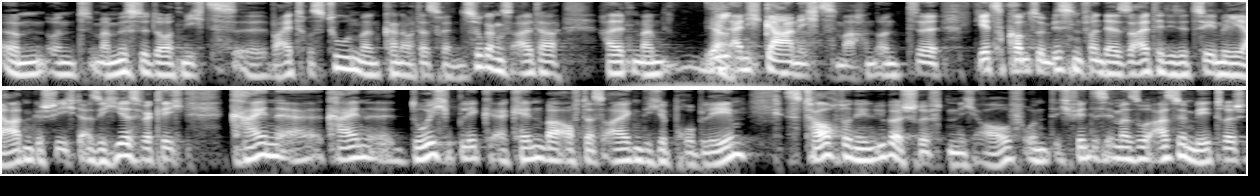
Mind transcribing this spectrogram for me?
ähm, und man müsste dort nichts äh, weiteres tun. Man kann auch das Rentenzugangsalter halten. Man will ja. eigentlich gar nichts machen. Und äh, jetzt kommt so ein bisschen von der Seite diese 10 Milliarden Geschichte. Also hier ist wirklich kein, äh, kein Durchblick erkennbar auf das eigentliche Problem. Es taucht unter den Überschriften nicht auf. Und ich finde es immer so asymmetrisch,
